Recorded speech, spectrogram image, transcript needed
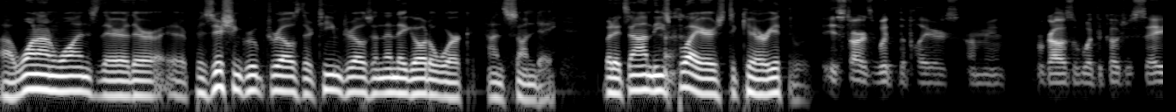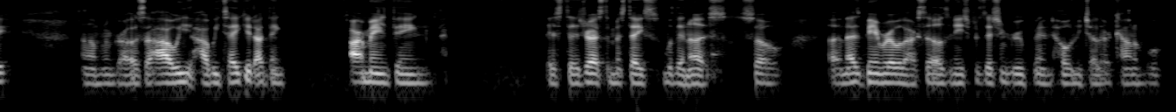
uh, one on ones, their, their their position group drills, their team drills, and then they go to work on Sunday. But it's on these players to carry it through. it starts with the players. I mean, regardless of what the coaches say, um, regardless of how we how we take it, I think our main thing is to address the mistakes within us. So um, that's being real with ourselves in each position group and holding each other accountable,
